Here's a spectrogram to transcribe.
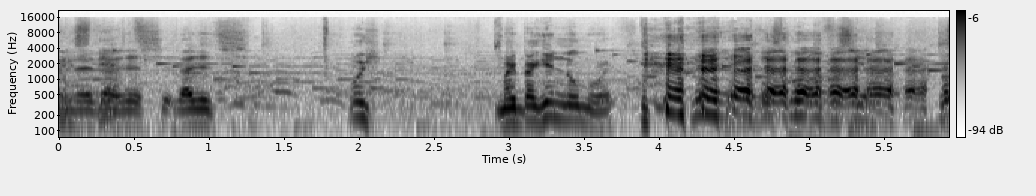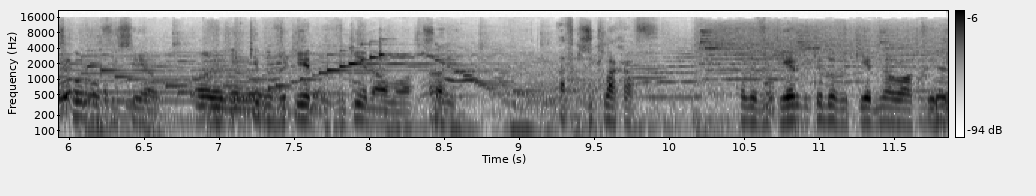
nee, dat is, dat is... Oei. Maar ik ben geen hoor. Nee, dat is gewoon officieel. Dat is gewoon officieel. Oh, ik heb een verkeerde, verkeerde award, sorry. Even de klak af. Ik heb de verkeerde, ik heb de verkeerde award gegeven.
